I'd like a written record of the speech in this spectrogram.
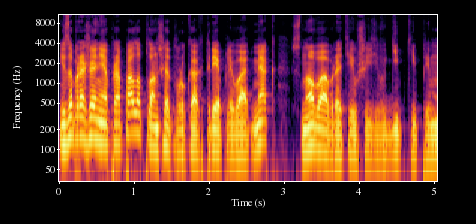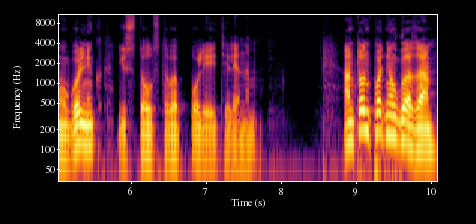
Изображение пропало, планшет в руках трепливо обмяк, снова обратившись в гибкий прямоугольник из толстого полиэтилена. Антон поднял глаза.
